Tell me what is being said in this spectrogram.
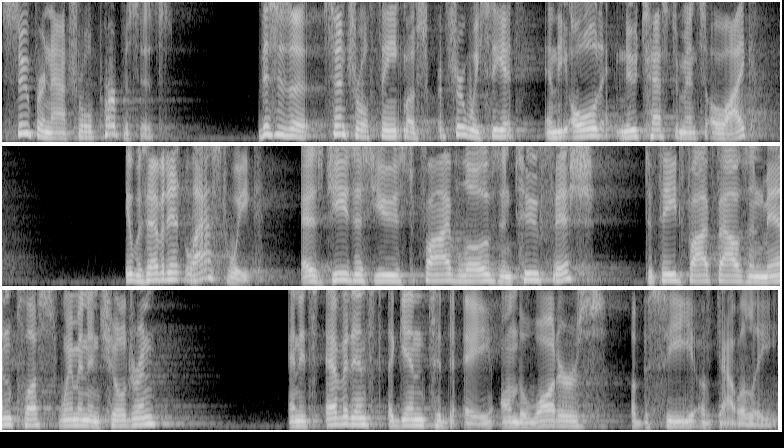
supernatural purposes. This is a central theme of Scripture. We see it in the Old and New Testaments alike. It was evident last week as Jesus used five loaves and two fish to feed 5,000 men plus women and children. And it's evidenced again today on the waters of the Sea of Galilee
